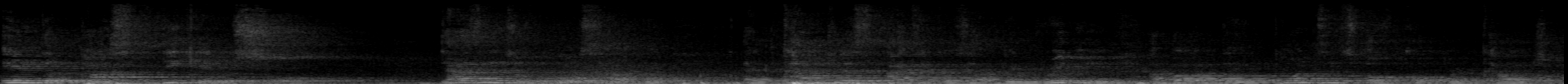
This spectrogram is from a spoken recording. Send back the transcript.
In the past decade or so, dozens of books have been and countless articles have been written about the importance of corporate culture.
